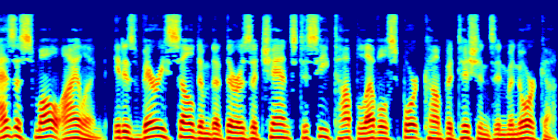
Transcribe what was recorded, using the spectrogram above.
As a small island, it is very seldom that there is a chance to see top-level sport competitions in Menorca.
